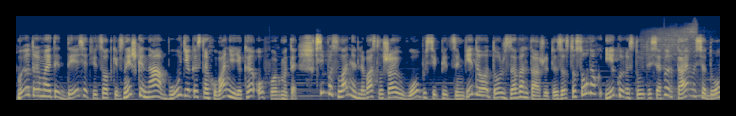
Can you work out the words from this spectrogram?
ви отримаєте 10% знижки на будь-яке страхування, яке оформите. Всі посилання для вас лишаю в описі під цим відео, тож завантажуйте застосунок і користуйтеся. Вертаємося до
